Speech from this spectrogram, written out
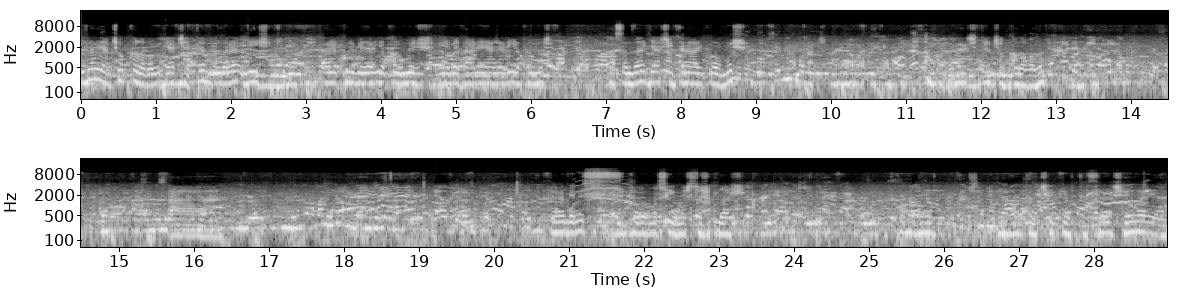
Güzel yani çok kalabalık gerçekten. Buralara değişik. Böyle kulübeler yapılmış, yemekhane yerleri yapılmış. Aslında gerçekten harika olmuş. Gerçekten çok kalabalık. Aa. Karadeniz kavurmasıymış çocuklar. Çiğ köftesi her şey var yani.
